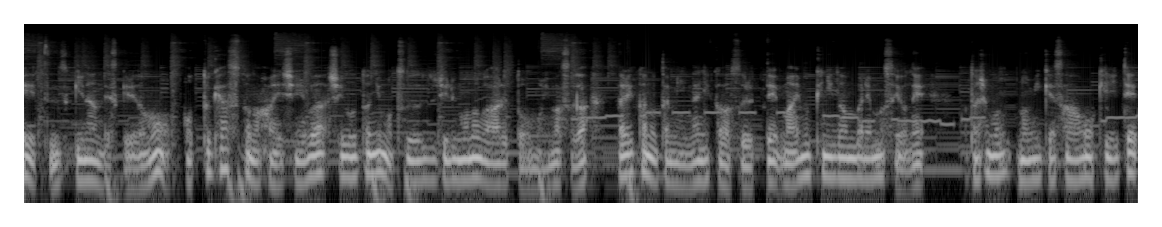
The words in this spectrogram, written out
で、続きなんですけれども、ポッドキャストの配信は仕事にも通じるものがあると思いますが、誰かのために何かをするって前向きに頑張れますよね。私も飲み気さんを聞いて、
